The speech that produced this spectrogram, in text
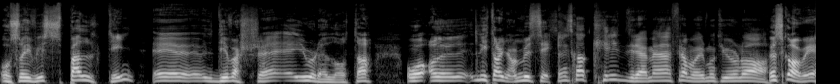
Og så har vi spilt inn eh, diverse julelåter og uh, litt annen musikk. Så vi skal krydre med framover mot jul nå. Det skal vi.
